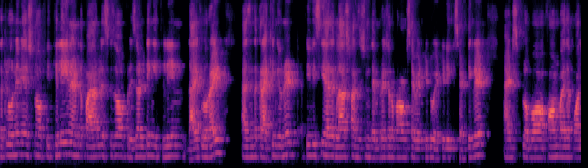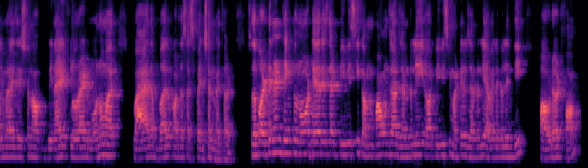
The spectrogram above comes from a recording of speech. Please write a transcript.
the chlorination of ethylene and the pyrolysis of resulting ethylene dichloride as in the cracking unit. PVC has a glass transition temperature of around 70 to 80 degrees centigrade and it's uh, formed by the polymerization of vinyl chloride monomer via the bulk or the suspension method. So the pertinent thing to note here is that PVC compounds are generally or PVC material generally available in the powdered form.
